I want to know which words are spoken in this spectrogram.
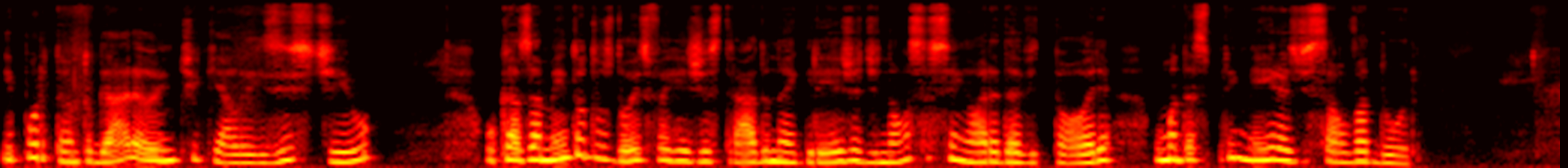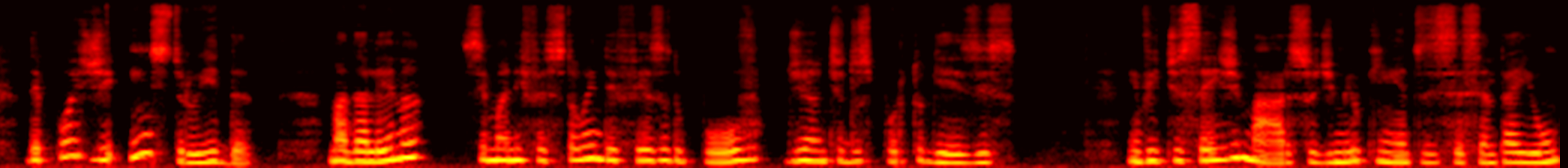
e, portanto, garante que ela existiu, o casamento dos dois foi registrado na igreja de Nossa Senhora da Vitória, uma das primeiras de Salvador. Depois de instruída, Madalena se manifestou em defesa do povo diante dos portugueses. Em 26 de março de 1561,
